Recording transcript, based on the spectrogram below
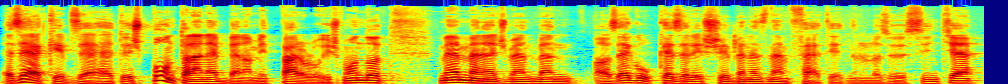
ez elképzelhető, és pont talán ebben, amit Pároló is mondott, men managementben, az ego kezelésében ez nem feltétlenül az őszintje.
